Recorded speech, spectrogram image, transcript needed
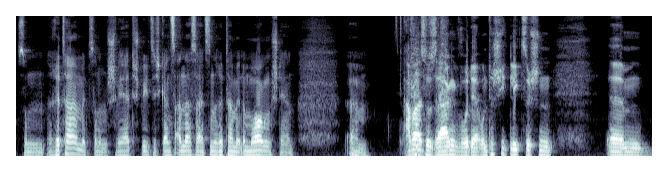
So ein Ritter mit so einem Schwert spielt sich ganz anders als ein Ritter mit einem Morgenstern. Ähm, aber Kannst du sagen, wo der Unterschied liegt zwischen ähm,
